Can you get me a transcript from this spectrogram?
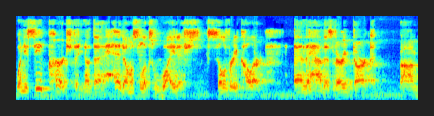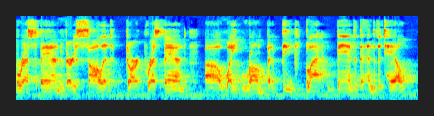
when you see it perched, you know the head almost looks whitish, silvery color, and they have this very dark um, breast band, very solid dark breast band, uh, white rump, and a big black band at the end of the tail.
